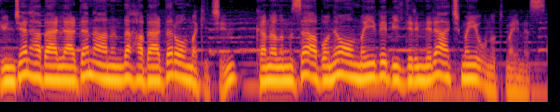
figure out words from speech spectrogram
güncel haberlerden anında haberdar olmak için kanalımıza abone olmayı ve bildirimleri açmayı unutmayınız.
